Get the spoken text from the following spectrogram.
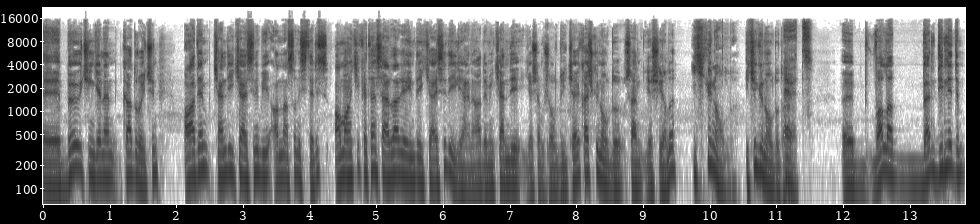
E, böğ için gelen kadro için Adem kendi hikayesini bir anlatsın isteriz. Ama hakikaten Serdar yayında hikayesi değil yani. Adem'in kendi yaşamış olduğu hikaye. Kaç gün oldu sen yaşayalı? İki gün oldu. İki gün oldu da. Evet. Ee, Valla ben dinledim.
